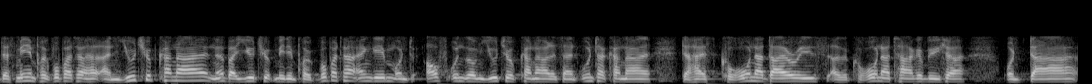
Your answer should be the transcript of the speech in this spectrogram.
das Medienprojekt Wuppertal hat einen YouTube-Kanal, ne, bei YouTube Medienprojekt Wuppertal eingeben und auf unserem YouTube-Kanal ist ein Unterkanal, der heißt Corona Diaries, also Corona-Tagebücher und da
